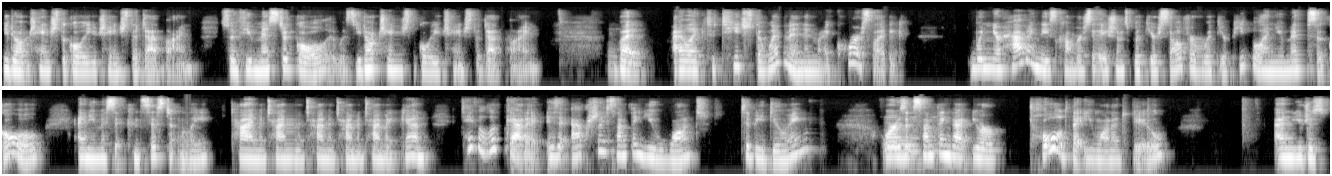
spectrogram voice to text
you don't change the goal, you change the deadline. So if you missed a goal, it was you don't change the goal, you change the deadline. Mm-hmm. But I like to teach the women in my course like when you're having these conversations with yourself or with your people and you miss a goal and you miss it consistently time and time and time and time and time again take a look at it. Is it actually something you want to be doing? Or is it mm-hmm. something that you're told that you want to do and you just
